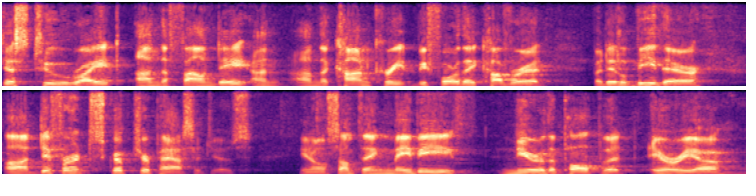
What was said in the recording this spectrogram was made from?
just to write on the foundation, on, on the concrete before they cover it, but it'll be there, uh, different scripture passages. You know, something maybe near the pulpit area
